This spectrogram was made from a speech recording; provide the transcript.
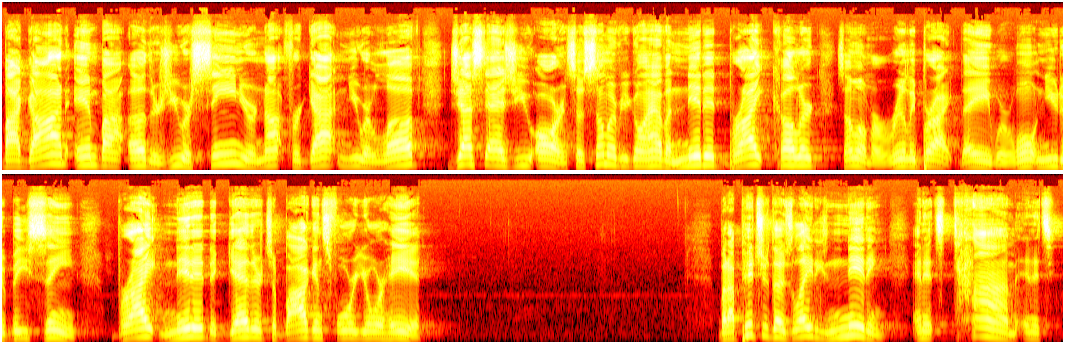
by God and by others. You are seen, you're not forgotten, you are loved just as you are. And so some of you are going to have a knitted, bright colored, some of them are really bright. They were wanting you to be seen. Bright, knitted together toboggans for your head. But I pictured those ladies knitting, and it's time and it's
